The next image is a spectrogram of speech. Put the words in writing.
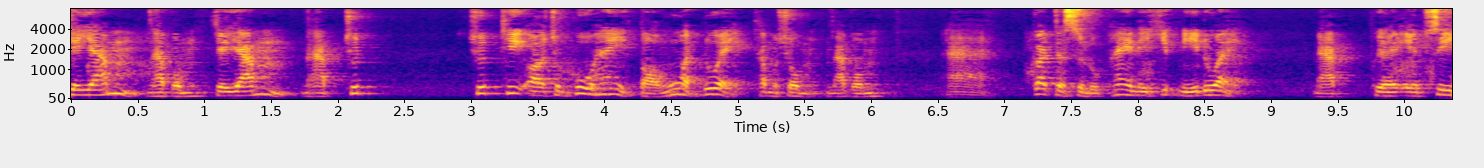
จะย้ำนะครับผมจะย้ำนะครับ ชุด ชุดที่อชมพู่ให้ต่องวดด้วยท่านผู้ชมนะครับผมอ่าก็จะสรุปให้ในคลิปนี้ด้วยนะครับเพื่อเอฟซี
